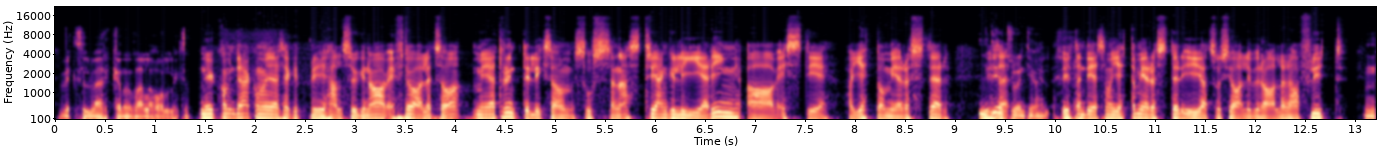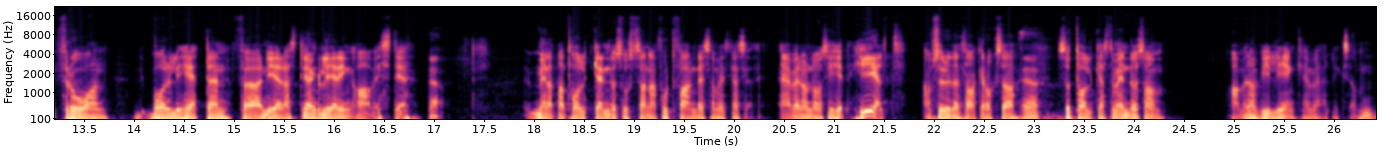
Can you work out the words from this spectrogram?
växelverkan åt alla håll. Liksom. Nu kom, det här kommer jag säkert bli halshuggen av efter valet, så, men jag tror inte liksom sossarnas triangulering av SD har gett dem mer röster. Det Utan- tror inte jag heller. Utan det som har gett dem mer röster är att socialliberaler har flytt Mm. från borgerligheten för deras triangulering av SD. Ja. Men att man tolkar ändå sossarna fortfarande som ett ganska, även om de säger helt, helt absurda saker också, Ja. så tolkas de ändå som, ja men de vill egentligen väl liksom. Mm.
